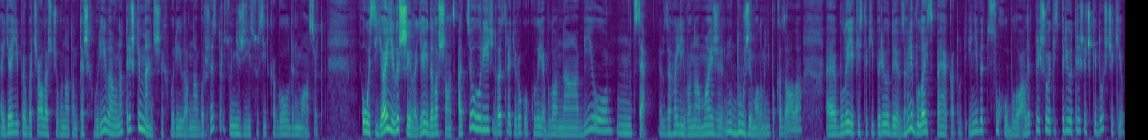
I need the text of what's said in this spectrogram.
Я їй пробачала, що вона там теж хворіла. Вона трішки менше хворіла на борошниструсу, ніж її сусідка Golden Mustard. Ось я її лишила, я їй дала шанс. А цьогоріч, 23 року, коли я була на біо, все. Взагалі вона майже ну дуже мало мені показала. Е, Були якісь такі періоди, взагалі була і спека тут, і ніби сухо було, але прийшов якийсь період трішечки дощиків,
